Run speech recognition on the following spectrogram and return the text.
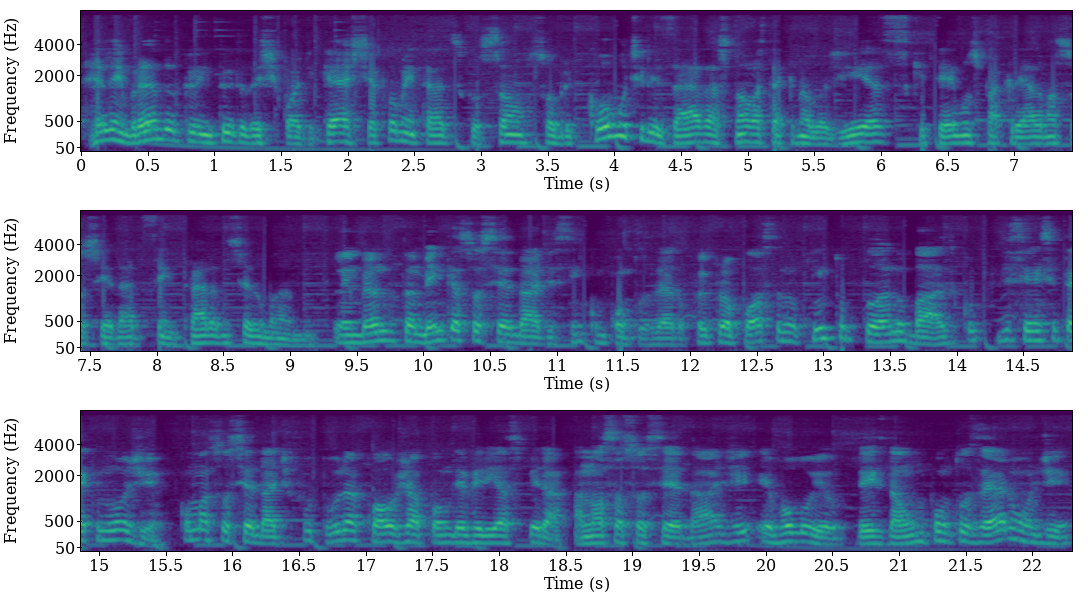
Relembrando que o intuito deste podcast é fomentar a discussão sobre como utilizar as novas tecnologias que temos para criar uma sociedade centrada no ser humano. Lembrando também que a Sociedade 5.0 foi proposta no quinto plano básico de ciência e tecnologia, como a sociedade futura a qual o Japão deveria aspirar a nossa sociedade evoluiu desde a 1.0, onde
